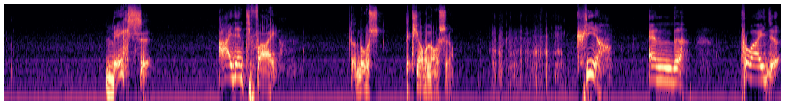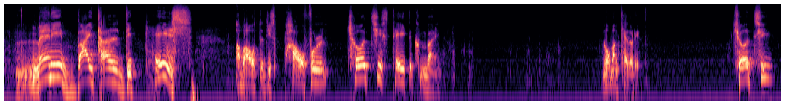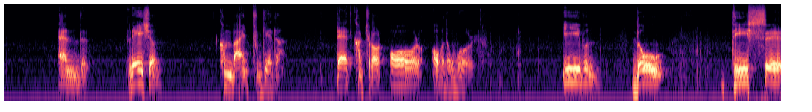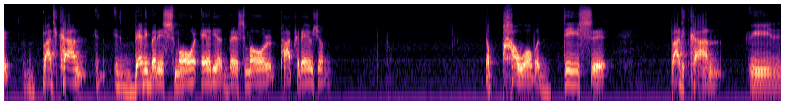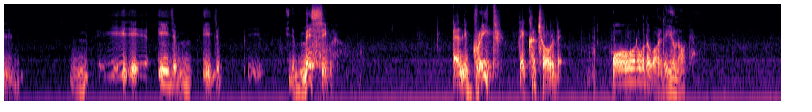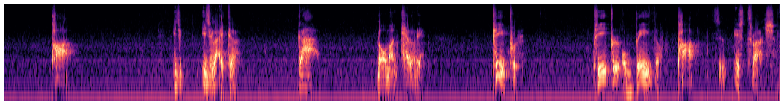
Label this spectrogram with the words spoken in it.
makes identify the North, the king of North, clear and provides many vital details about this powerful church-state combined. Roman Catholic, church and nation combined together that control all over the world. Even though this uh, Vatican is very, very small area, very small population, the power of this uh, Vatican will is, is, is, is massive and great. They control it all over the world, you know that. Pop is, is like God, Roman Catholic. People, people obey the Pop's instruction.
